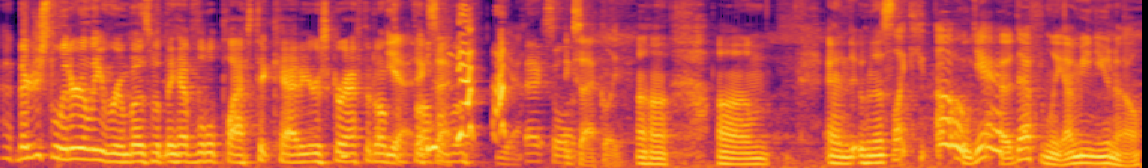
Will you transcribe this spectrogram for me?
The, They're just literally Roombas, but they have little plastic cat ears grafted on yeah, top exactly. of them. Yeah, Excellent. Exactly. Uh huh. Um, and Una's like, oh yeah, definitely. I mean, you know.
